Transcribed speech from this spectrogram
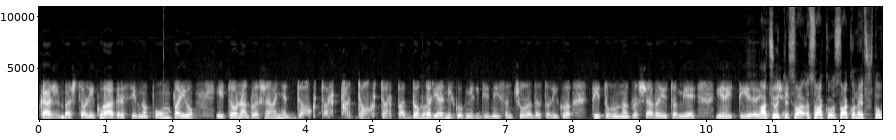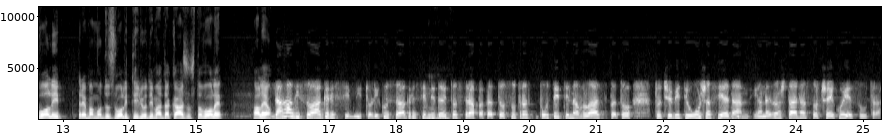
kažem baš, toliko agresivno pumpaju i to naglašavanje doktor, pa doktor, pa doktor. Ja nikog nigdje nisam čula da toliko titulu naglašavaju, to mi je iritirajuće. A čujte, svako, svako nešto što voli, trebamo dozvoliti ljudima da kažu što vole, ali evo. Da, ali su agresivni, toliko su agresivni da je to strapa. Kad to sutra pustiti na vlast, pa to, to će biti užas jedan. Ja ne znam šta nas očekuje sutra.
